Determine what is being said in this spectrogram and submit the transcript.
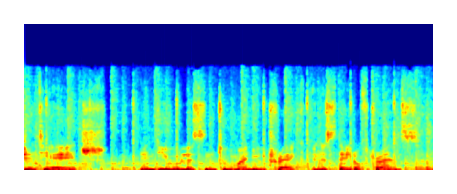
Hi, this is DJ TH, and you listen to my new track in a state of trance.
